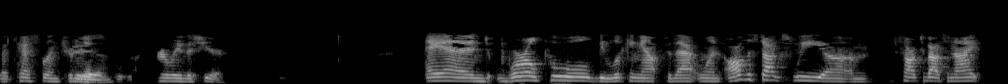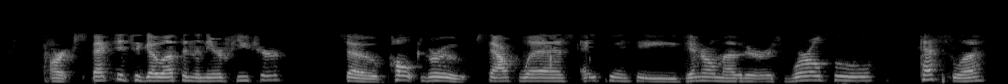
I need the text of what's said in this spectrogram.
that Tesla introduced yeah. early this year. And Whirlpool, be looking out for that one. All the stocks we um, talked about tonight are expected to go up in the near future. So Pulte Group, Southwest, AT&T, General Motors, Whirlpool, Tesla,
